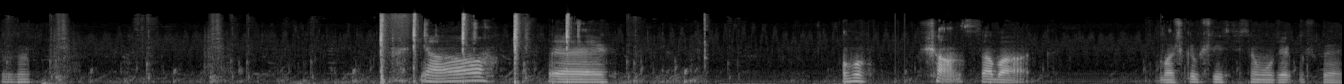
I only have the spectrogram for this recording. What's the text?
Şuradan. Ya. Oho. Şansa bak. Başka bir şey istesem olacakmış be.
